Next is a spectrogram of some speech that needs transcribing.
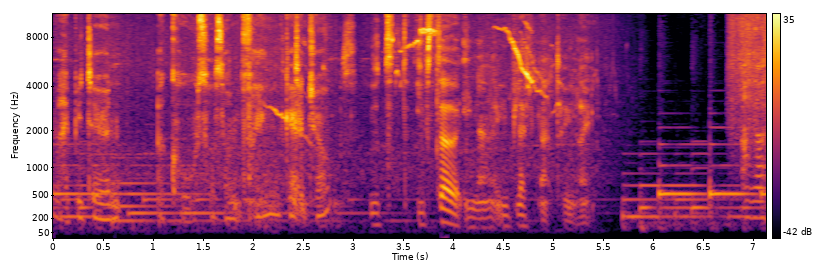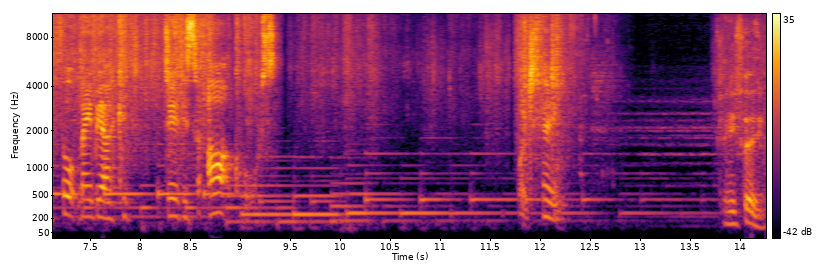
Maybe doing a course or something, get a job. You're, you're 30 now, you've left that too late. And I thought maybe I could do this art course. What do you think? Any food?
